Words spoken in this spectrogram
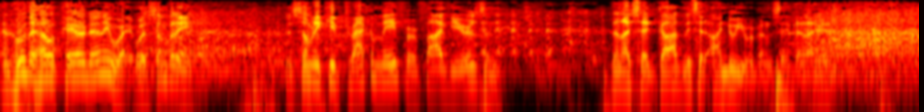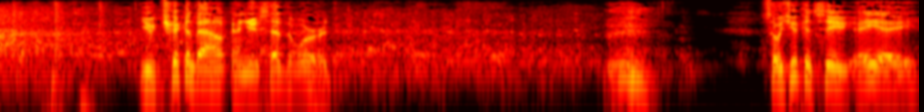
and who the hell cared anyway? Was somebody did somebody keep track of me for five years? And then I said God, and they said, I knew you were going to say that. I mean, you chickened out and you said the word. so as you can see, AA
